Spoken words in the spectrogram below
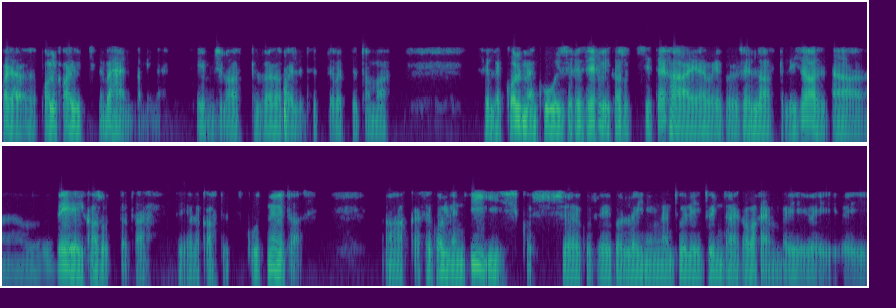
palga ajutine vähendamine. eelmisel aastal väga paljud ettevõtted oma selle kolmekuulise reservi kasutasid ära ja võib-olla sel aastal ei saa seda veel kasutada, ei ole kahteteist kuud möödas. aga see kolmkümmend viis, kus, kus võib-olla inimene tuli tund aega varem või, või, või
